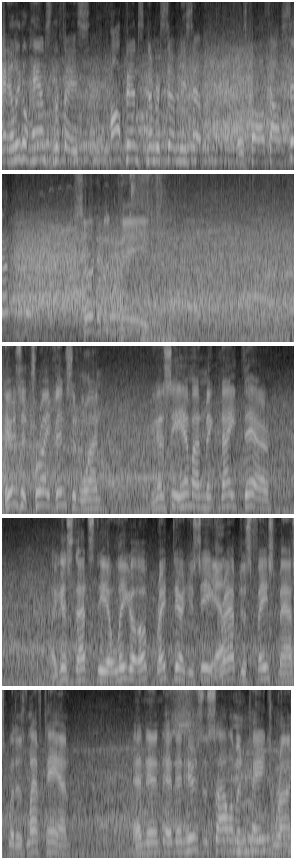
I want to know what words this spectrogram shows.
and illegal hands to the face. Offense, number 77. Those falls offset. Third Solomon down. Page. Here's a Troy Vincent one. You're going to see him on McKnight there. I guess that's the illegal. Oh, right there. You see he Yep. grabbed his face mask with his left hand. And then and then here's the Solomon Page run.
